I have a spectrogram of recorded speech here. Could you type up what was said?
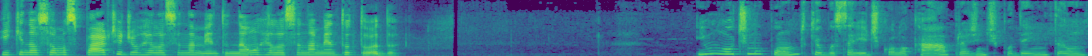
e que nós somos parte de um relacionamento, não um relacionamento todo. E um último ponto que eu gostaria de colocar para a gente poder então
